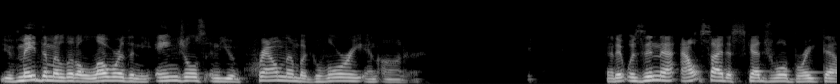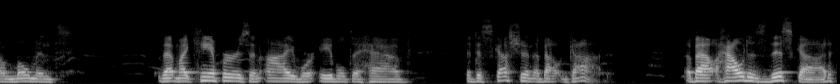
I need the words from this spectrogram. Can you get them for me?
You've made them a little lower than the angels and you have crowned them with glory and honor. And it was in that outside of schedule breakdown moment that my campers and I were able to have a discussion about God. About how does this God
